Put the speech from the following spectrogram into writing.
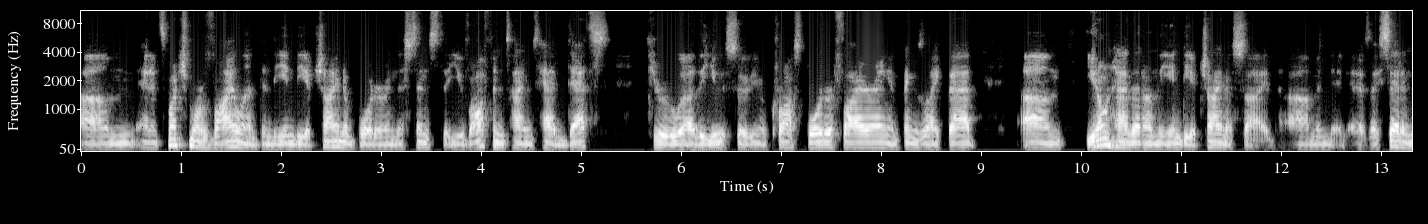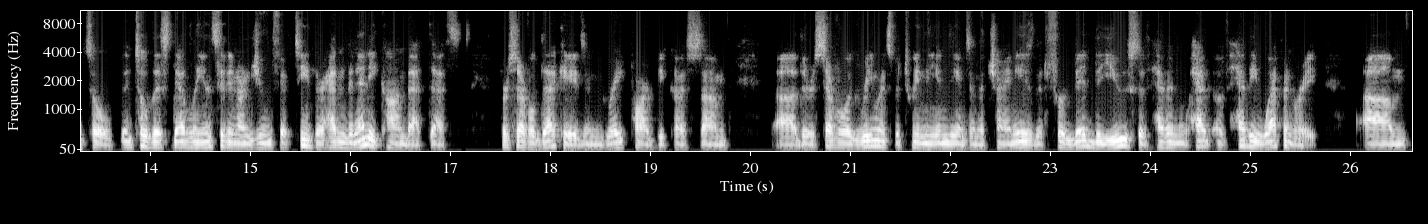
um, and it's much more violent than the India-China border in the sense that you've oftentimes had deaths through uh, the use of you know cross-border firing and things like that. Um, you don't have that on the India-China side. Um, and, and, as I said, until until this deadly incident on June 15th, there hadn't been any combat deaths for several decades, in great part because um, uh, there are several agreements between the Indians and the Chinese that forbid the use of, heaven, he- of heavy weaponry um,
